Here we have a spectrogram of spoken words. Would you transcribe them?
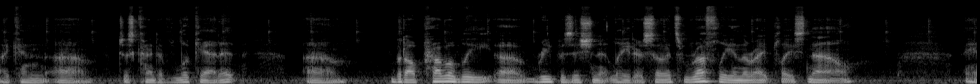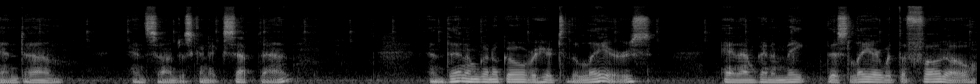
I can um, just kind of look at it um, but I'll probably uh, reposition it later. So it's roughly in the right place now. And, um, and so I'm just going to accept that. And then I'm going to go over here to the layers and I'm going to make this layer with the photo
